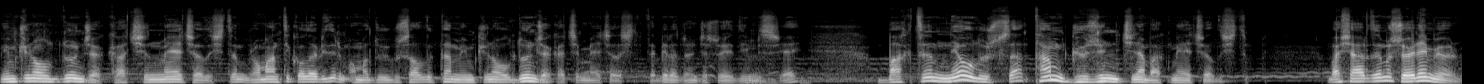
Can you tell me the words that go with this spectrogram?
Mümkün olduğunca kaçınmaya çalıştım. Romantik olabilirim ama duygusallıktan mümkün olduğunca kaçınmaya çalıştım. Biraz önce söylediğimiz şey. Baktığım ne olursa tam gözün içine bakmaya çalıştım. Başardığımı söylemiyorum.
